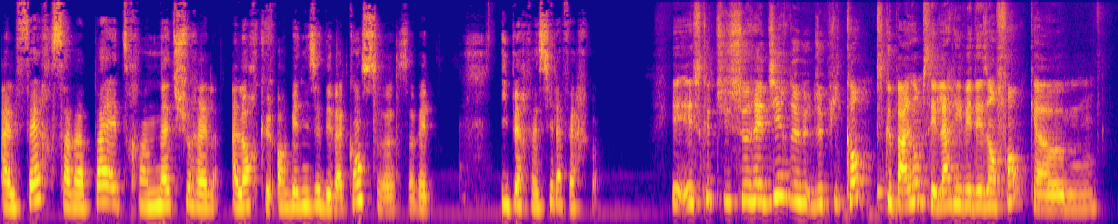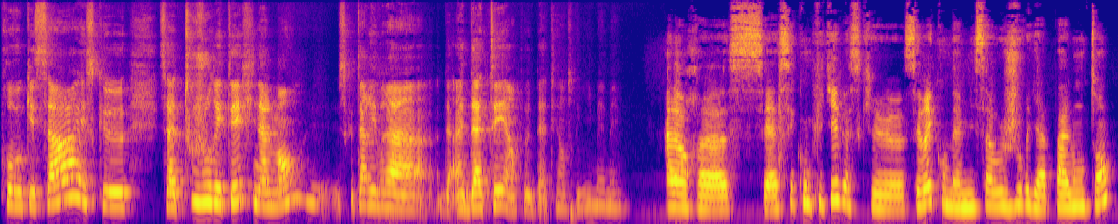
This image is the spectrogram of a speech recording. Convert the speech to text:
à le faire, ça va pas être un naturel. Alors que organiser des vacances, euh, ça va être hyper facile à faire, quoi. Et est-ce que tu saurais dire depuis quand? Est-ce que par exemple c'est l'arrivée des enfants qui a euh, provoqué ça? Est-ce que ça a toujours été finalement? Est-ce que tu arriverais à, dater, un peu dater entre guillemets Alors euh, c'est assez compliqué parce que c'est vrai qu'on a mis ça au jour il y a pas longtemps,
